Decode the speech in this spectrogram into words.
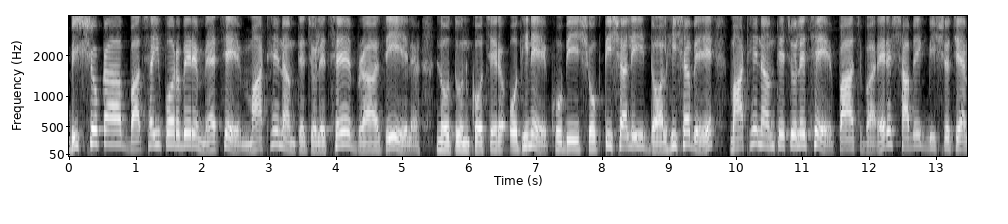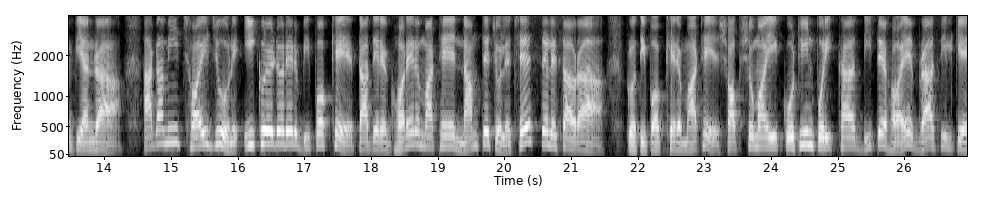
বিশ্বকাপ বাছাই পর্বের ম্যাচে মাঠে নামতে চলেছে ব্রাজিল। নতুন কোচের অধীনে খুবই শক্তিশালী দল হিসাবে মাঠে নামতে চলেছে পাঁচবারের সাবেক বিশ্ব চ্যাম্পিয়নরা। আগামী ছয় জুন ইকুয়েডরের বিপক্ষে তাদের ঘরের মাঠে নামতে চলেছে সেলেসাওরা। প্রতিপক্ষের মাঠে সবসময়ই কঠিন পরীক্ষা দিতে হয় ব্রাজিলকে।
